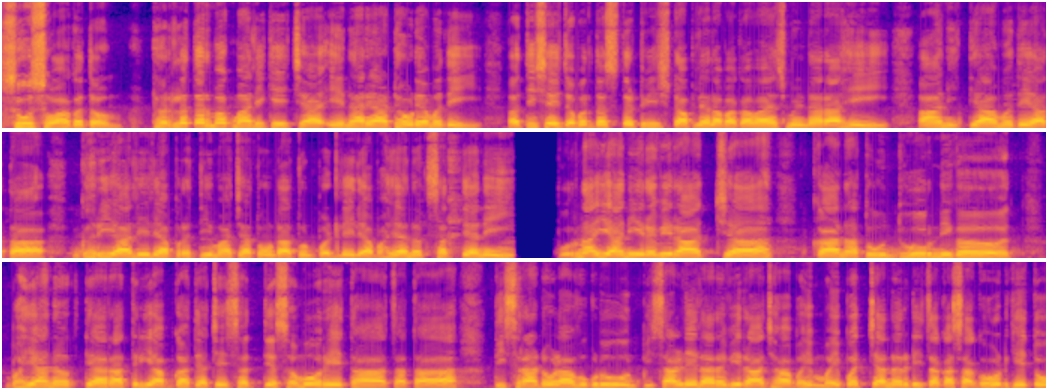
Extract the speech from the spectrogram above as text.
सुस्वागतम. ठरलं तर मग मालिकेच्या येणाऱ्या आठवड्यामध्ये अतिशय जबरदस्त ट्विस्ट आपल्याला बघावयास मिळणार आहे. आणि त्यामध्ये आता घरी आलेल्या प्रतिमाच्या तोंडातून पडलेल्या भयानक सत्याने पूर्णाई आणि रविराजच्या कानातून धूर निघत. भयानक त्या रात्री अपघाताचे सत्य समोर येताच आता तिसरा डोळा उघडून पिसाळलेला रविराज हा भय मैपतच्या नरडीचा कसा घोट घेतो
